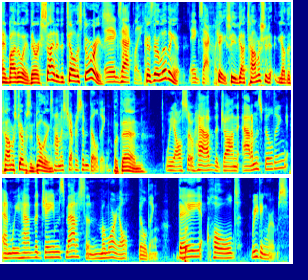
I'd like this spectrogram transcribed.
And by the way, they're excited to tell the stories Exactly. because they're living it. Exactly. Okay, so you've got Thomas, you have the Thomas Jefferson building, Thomas Jefferson Building. but then We also have the John Adams Building and we have the James Madison Memorial Building. They hold reading rooms.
